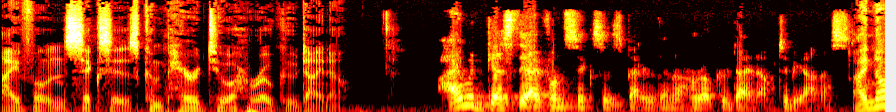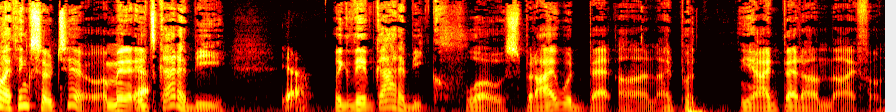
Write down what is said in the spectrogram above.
iPhone six is compared to a Heroku Dyno. I would guess the iPhone six is better than a Heroku Dyno, to be honest. I know, I think so too. I mean, yeah. it's got to be. Yeah. Like they've got to be close, but I would bet on. I'd put. Yeah, I'd bet on the iPhone.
